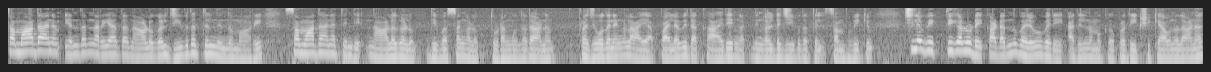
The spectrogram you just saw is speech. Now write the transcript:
സമാധാനം എന്തെന്നറിയാത്ത നാളുകൾ ജീവിതത്തിൽ നിന്ന് മാറി സമാധാനത്തിന്റെ നാളുകളും ദിവസങ്ങളും തുടങ്ങുന്നതാണ്. പ്രചോദനങ്ങളായ പലവിധ കാര്യങ്ങൾ നിങ്ങളുടെ ജീവിതത്തിൽ സംഭവിക്കും. ചില വ്യക്തികളുടെ കടന്നുവരവ് വരെ അതിൽ നമുക്ക് പ്രതീക്ഷിക്കാവുന്നതാണ്.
